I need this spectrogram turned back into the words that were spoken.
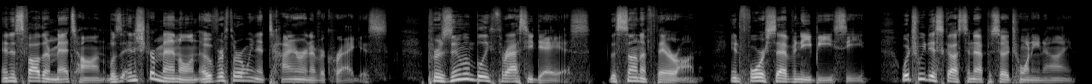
and his father Meton was instrumental in overthrowing a tyrant of Acragas, presumably Thrasydeus, the son of Theron, in 470 BC, which we discussed in episode 29.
